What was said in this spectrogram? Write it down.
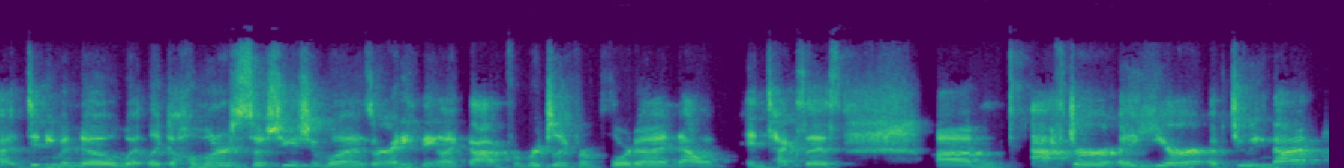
didn't even know what like a homeowners association was or anything like that. I'm from, originally from Florida and now I'm in Texas. Um, after a year of doing that,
